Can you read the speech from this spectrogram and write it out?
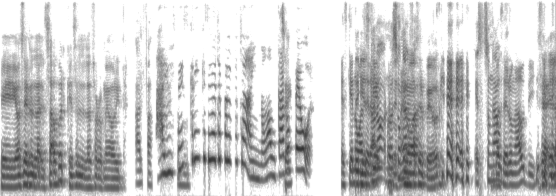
Eh, iba a ser el, el Sauber, que es el Alfa Romeo ahorita. Alfa. Ay, ¿ustedes creen que se vaya para allá? Ay, no, a un carro Sí. peor. Es que no Sí, va a ser No, no es un no va a ser peor. Es un Va a ser Audi. un Audi. O sea, el,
